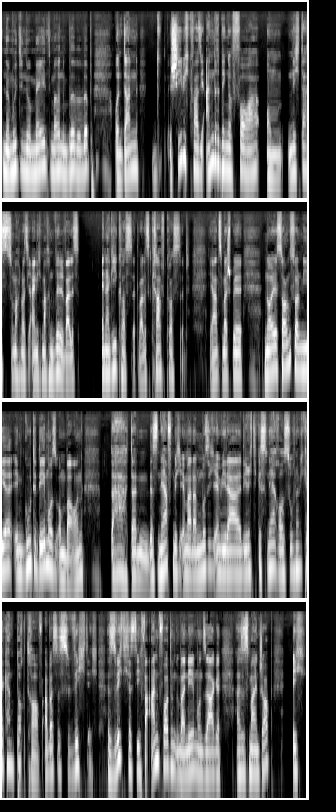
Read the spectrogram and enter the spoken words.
und dann muss ich noch Mails machen und blablabla. Und dann schiebe ich quasi andere Dinge vor, um nicht das zu machen, was ich eigentlich machen will, weil es Energie kostet, weil es Kraft kostet. Ja, zum Beispiel neue Songs von mir in gute Demos umbauen. Ah, dann, das nervt mich immer, dann muss ich irgendwie da die richtige Snare raussuchen, habe ich gar keinen Bock drauf. Aber es ist wichtig. Es ist wichtig, dass ich die Verantwortung übernehme und sage, es ist mein Job. Ich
